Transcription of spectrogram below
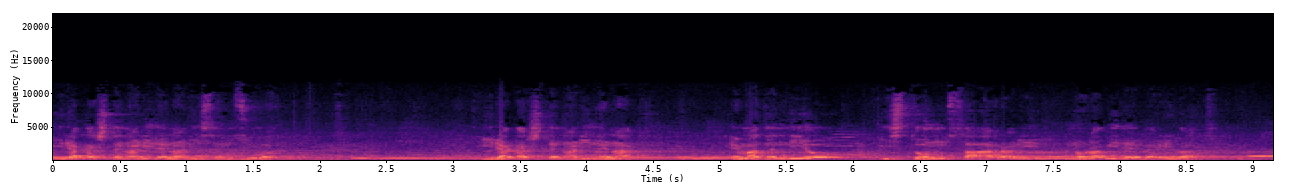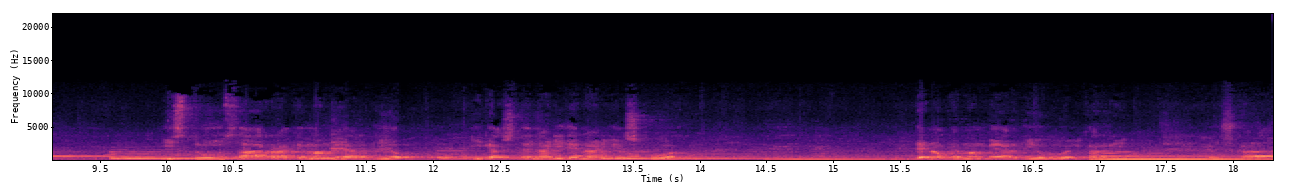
irakasten ari denari zentzua. Irakasten ari denak ematen dio iztun zaharrari norabide berri bat. Iztun zaharrak eman behar dio ikasten ari denari eskua. Denok eman behar diogu elkarri Euskara.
